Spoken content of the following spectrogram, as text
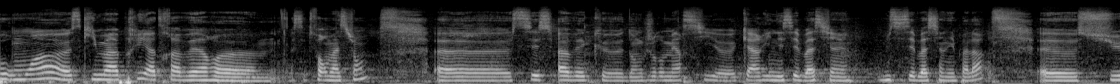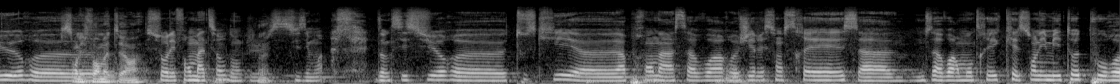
pour moi, euh, ce qui m'a appris à travers euh, cette formation, euh, c'est avec. euh, donc, je remercie Karine et Sébastien, même si Sébastien n'est pas là, sur. sont les formateurs, hein. Sur les formateurs, donc, Ouais. excusez-moi. Donc, c'est sur tout ce qui est apprendre à savoir gérer son stress, à nous avoir montré quelles sont les méthodes pour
